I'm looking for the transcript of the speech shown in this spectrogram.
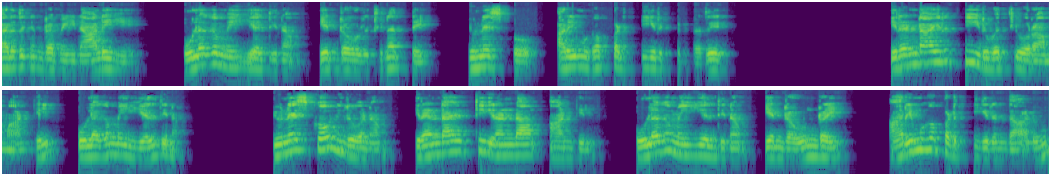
கருதுகின்றமையினாலேயே உலக மெய்யியல் தினம் என்ற ஒரு தினத்தை யுனெஸ்கோ அறிமுகப்படுத்தி இருக்கின்றது இரண்டாயிரத்தி இருபத்தி ஓராம் ஆண்டில் உலக மெய்யியல் தினம். யுனெஸ்கோ நிறுவனம் இரண்டாயிரத்தி இரண்டாம் ஆண்டில் உலக மெய்யியல் தினம் என்ற ஒன்றை அறிமுகப்படுத்தி இருந்தாலும்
